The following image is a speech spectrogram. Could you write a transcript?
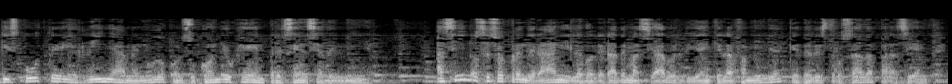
Dispute y riña a menudo con su cónyuge en presencia del niño. Así no se sorprenderá ni le dolerá demasiado el día en que la familia quede destrozada para siempre.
